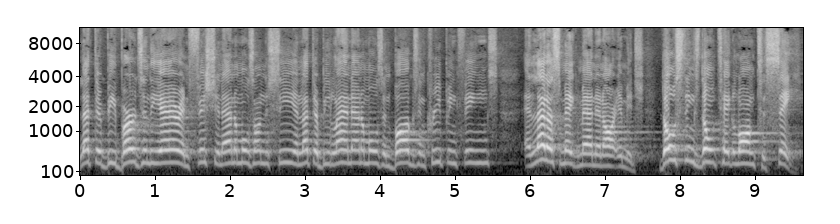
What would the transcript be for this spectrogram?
Let there be birds in the air, and fish and animals on the sea, and let there be land animals and bugs and creeping things, and let us make man in our image. Those things don't take long to say.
